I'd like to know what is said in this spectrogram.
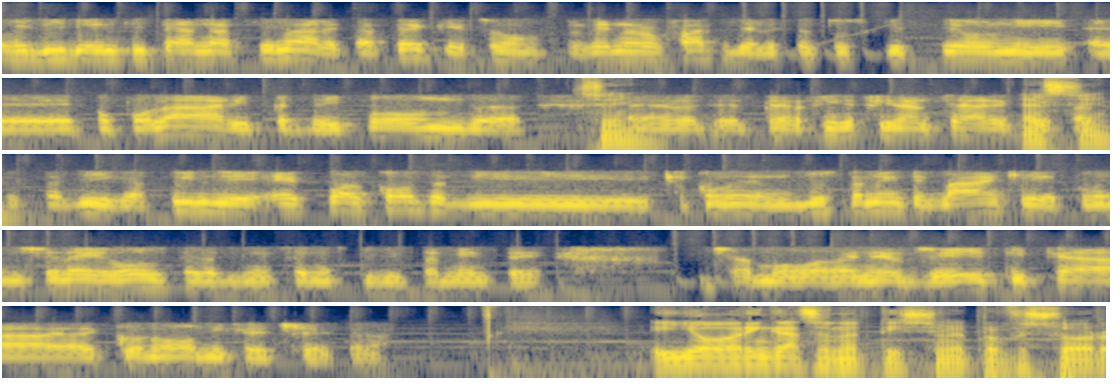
di identità nazionale, tant'è che sono, vennero fatte delle sottoscrizioni eh, popolari per dei bond sì. eh, per finanziare questa, eh sì. questa, diga, quindi è qualcosa di, che come, giustamente va anche, come dice lei, oltre la dimensione squisitamente diciamo, energetica, economica, eccetera. Io ringrazio tantissimo il professor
